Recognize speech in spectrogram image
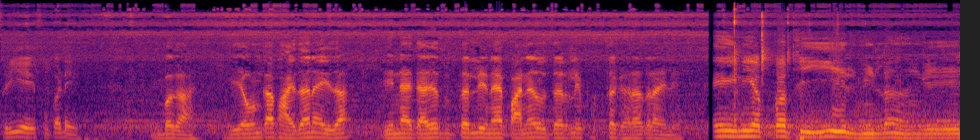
फ्री आहे फुकट आहे. बघा येऊन काय फायदा नाही जा ही नाही त्याच्यात उतरली नाही पाण्यात उतरली फक्त घरात राहिले. फील मिलांगे.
